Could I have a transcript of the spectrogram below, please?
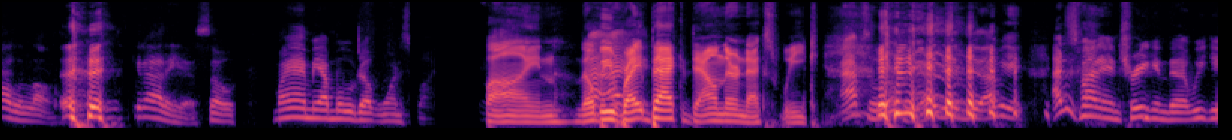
all along. Get out of here. So Miami, I moved up one spot. Fine, they'll I- be I- right back down there next week. Absolutely. I, just, I mean, I just find it intriguing that we can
